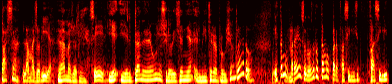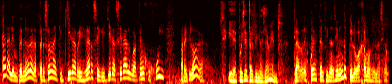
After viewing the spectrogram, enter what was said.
¿Pasa? La mayoría. La mayoría. Sí. ¿Y, el plan de negocios se lo diseña el Ministerio de Producción? Claro. Estamos para eso. Nosotros estamos para facilitar al emprendedor, a la persona que quiera arriesgarse, que quiera hacer algo acá en Jujuy, para que lo haga. Y después está el financiamiento. Claro, después está el financiamiento que lo bajamos de Nación.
